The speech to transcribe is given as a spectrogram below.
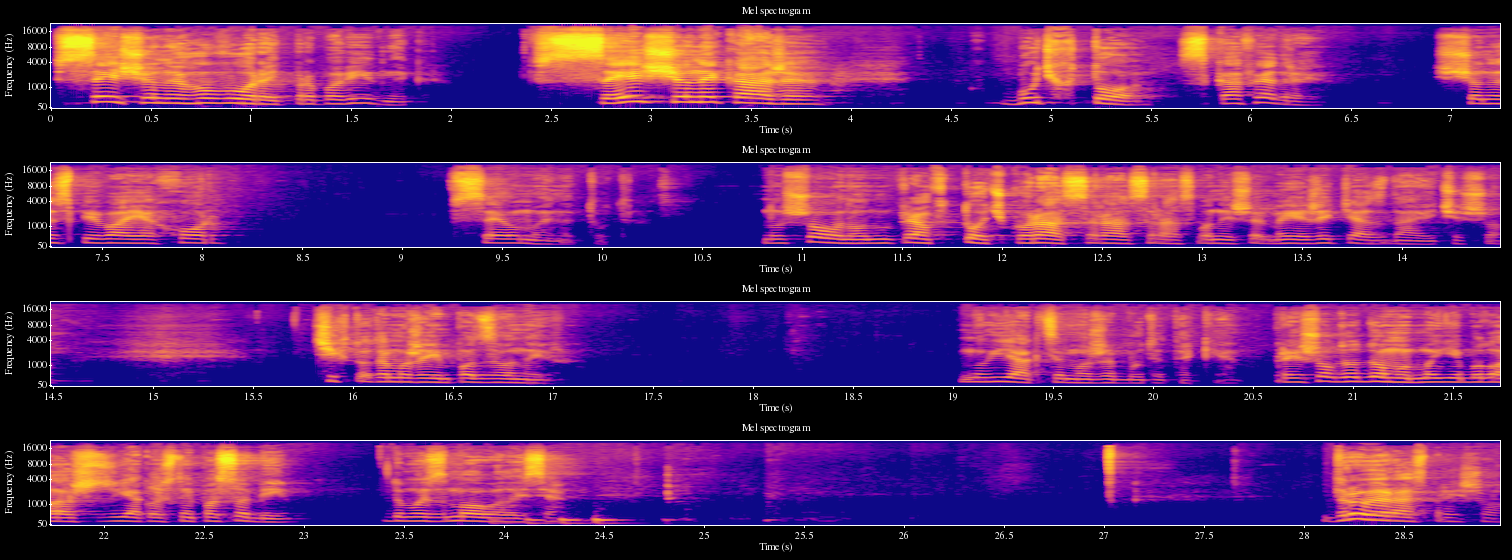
Все, що не говорить проповідник, все, що не каже будь-хто з кафедри, що не співає хор, все у мене тут. Ну що воно, ну прям в точку, раз, раз, раз, вони ще моє життя знають, чи що. Чи хто там може їм подзвонив. Ну як це може бути таке? Прийшов додому, мені було аж якось не по собі. Думаю, змовилися. Другий раз прийшов.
